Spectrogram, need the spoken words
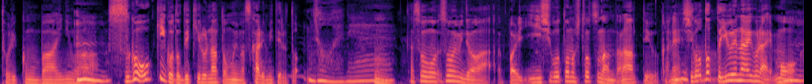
取り組む場合にはう、んすごい大きいことできるなと思います、彼見てると。うんそうやね。うん。そう、そういう意味では、やっぱりいい仕事の一つなんだなっていうかね、仕事って言えないぐらい、もう、ん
